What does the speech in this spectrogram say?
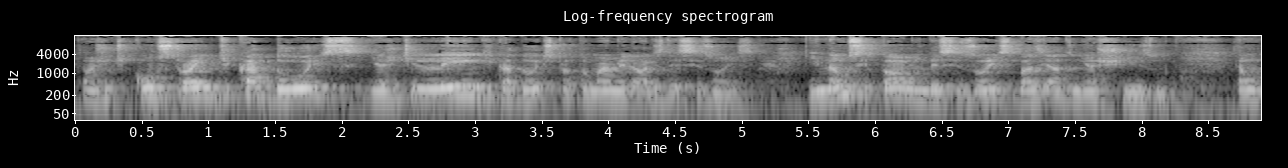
Então a gente constrói indicadores e a gente lê indicadores para tomar melhores decisões. E não se tomam decisões baseadas em achismo. Então,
